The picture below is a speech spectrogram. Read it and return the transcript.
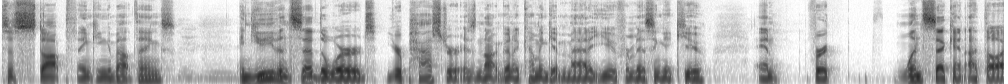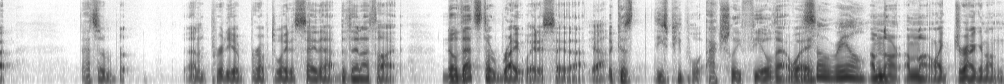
to stop thinking about things. Mm-hmm. And you even said the words, your pastor is not going to come and get mad at you for missing a cue. And for one second, I thought, that's a, a pretty abrupt way to say that. But then I thought, no, that's the right way to say that. Yeah. Because these people actually feel that way. So real. I'm not I'm not like dragging on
